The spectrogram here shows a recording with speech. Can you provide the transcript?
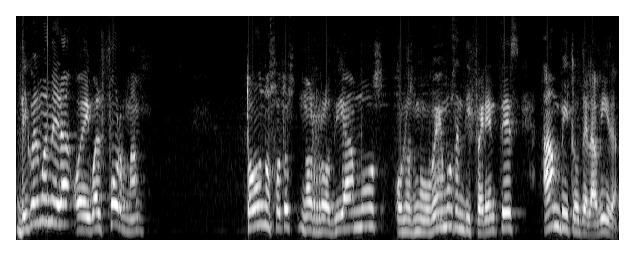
De igual manera o de igual forma, todos nosotros nos rodeamos o nos movemos en diferentes ámbitos de la vida.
